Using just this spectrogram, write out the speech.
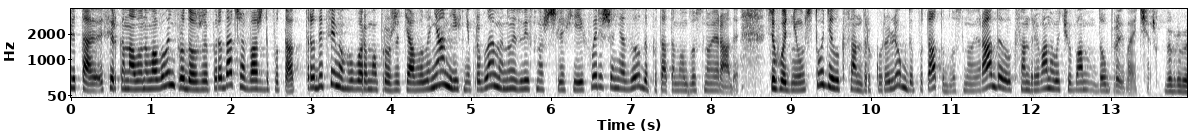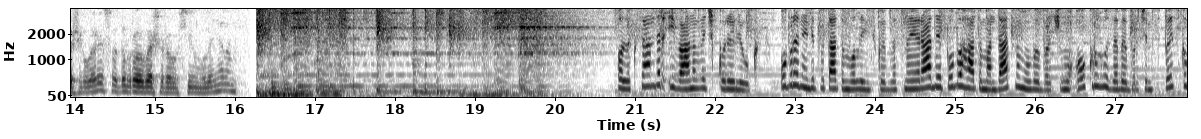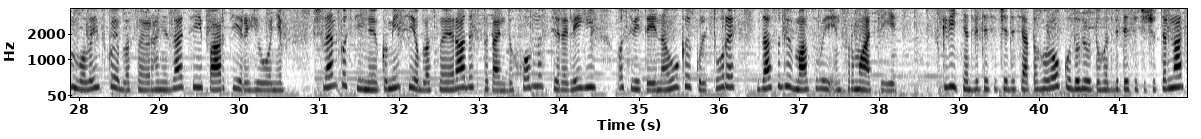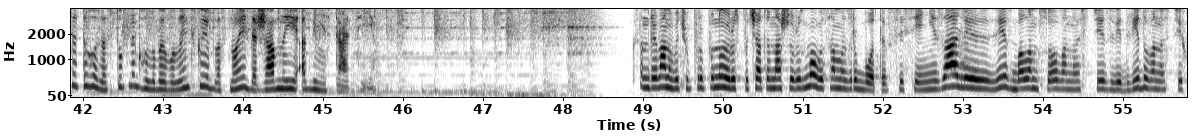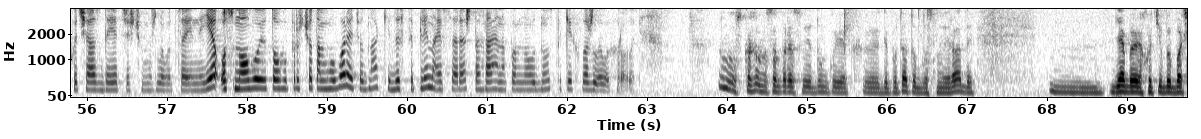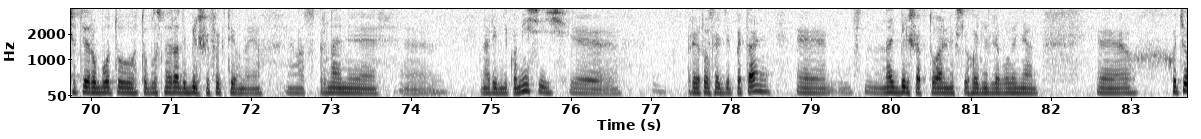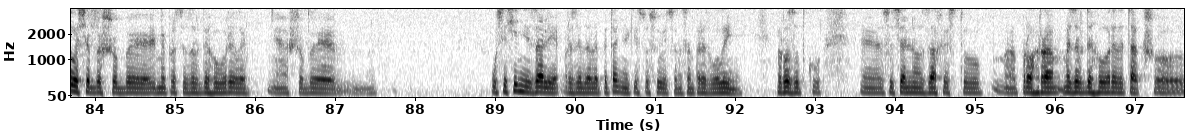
Вітаю. Ефір каналу Нова Волинь продовжує передача Ваш депутат. Традиційно говоримо про життя волинян, їхні проблеми, ну і звісно ж шляхи їх вирішення з депутатами обласної ради. Сьогодні у студії Олександр Курилюк, депутат обласної ради. Олександр Івановичу, вам добрий вечір. Добрий вечір, Ларисо. Доброго вечора всім волинянам. Олександр Іванович Корилюк, обраний депутатом Волинської обласної ради по багатомандатному виборчому округу за виборчим списком Волинської обласної організації партії регіонів, член постійної комісії обласної ради з питань духовності, релігій, освіти і науки, культури, засобів масової інформації. З квітня 2010 року до лютого 2014 заступник голови Волинської обласної державної адміністрації. Олександр Івановичу, пропоную розпочати нашу розмову саме з роботи в сесійній залі, зі збалансованості, з відвідуваності, хоча здається, що можливо це і не є основою того, про що там говорять, однак і дисципліна, і все решта грає, напевно, одну з таких важливих ролей. Ну, скажу насамперед свою думку як е, депутат обласної ради. Я би хотів би бачити роботу обласної ради більш ефективною. От, принаймні е, на рівні комісій, е, при розгляді питань, найбільш актуальних сьогодні для волинян. Е, Хотілося б, щоб, і ми про це завжди говорили, е, щоб у сесійній залі розглядали питання, які стосуються насамперед Волині, розвитку е, соціального захисту програм. Ми завжди говорили так, що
